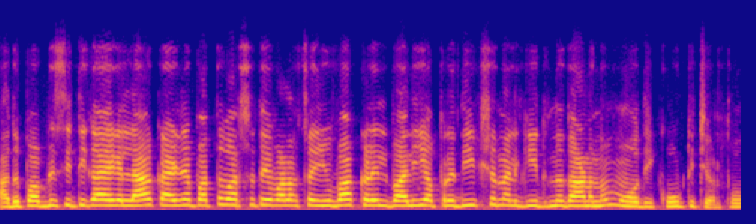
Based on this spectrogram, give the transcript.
അത് പബ്ലിസിറ്റിക്കായല്ല കഴിഞ്ഞ പത്ത് വർഷത്തെ വളർച്ച യുവാക്കളിൽ വലിയ പ്രതീക്ഷ നൽകിയിരുന്നതാണെന്നും മോദി കൂട്ടിച്ചേർത്തു.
